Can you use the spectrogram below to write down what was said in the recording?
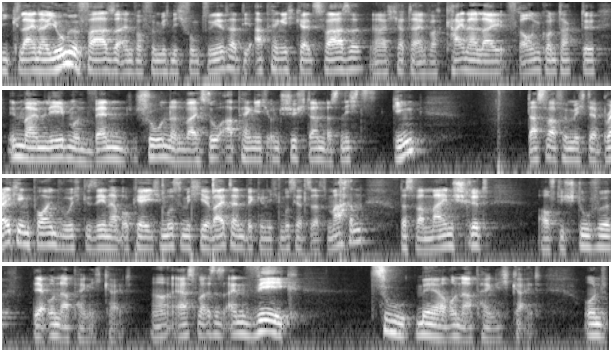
die kleiner junge Phase einfach für mich nicht funktioniert hat, die Abhängigkeitsphase. Ja, ich hatte einfach keinerlei Frauenkontakte in meinem Leben und wenn schon, dann war ich so abhängig und schüchtern, dass nichts ging das war für mich der Breaking Point, wo ich gesehen habe, okay, ich muss mich hier weiterentwickeln, ich muss jetzt das machen. Das war mein Schritt auf die Stufe der Unabhängigkeit. Ja, erstmal ist es ein Weg zu mehr Unabhängigkeit. Und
